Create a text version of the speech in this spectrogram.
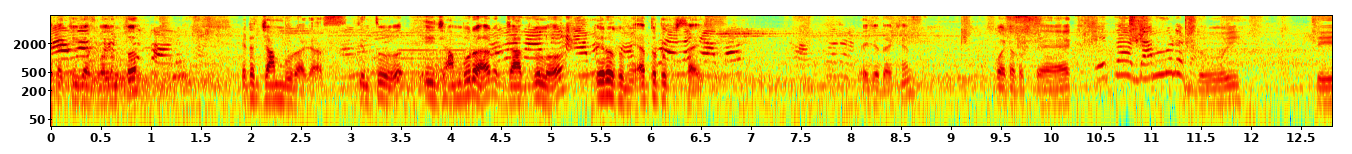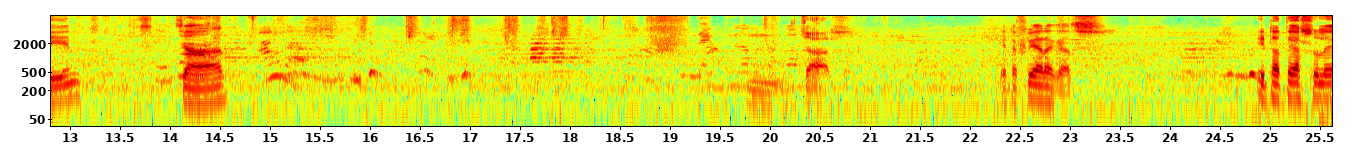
এটা কি গাছ বলেন তো? এটা জাম্বুরা গাছ। কিন্তু এই জাম্বুরার জাতগুলো এরকমই, এতটুকু সাইজ এই যে দেখেন, কয়টা ধরছে? এক, দুই, তিন, চার। চার। এটা পেয়ারা গাছ। এটাতে আসলে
